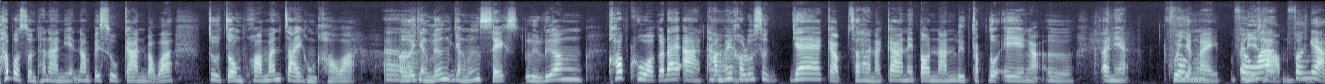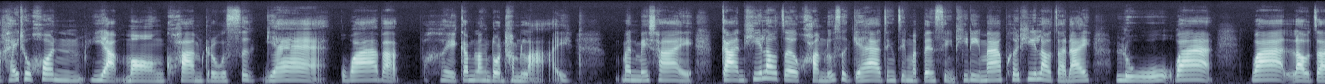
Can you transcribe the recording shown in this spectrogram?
ถ้าบทสนทนานี้นำไปสู่การแบบว่าจู่โจมความมั่นใจของเขาอะเออเอออย่างเรื่องอย่างเรื่องเซ็กส์หรือเรื่องครอบครัวก็ได้อะทำให้อ่าเขารู้สึกแย่กับสถานการณ์ในตอนนั้น หรือกับตัวเองอะเออ อันเนี้ย คุยยังไงเฟิอันงนี้ว่าถามเฟิงอยากให้ทุกคนอย่ามองความรู้สึกแย่ว่าแบบเฮ้ยกำลังโดนทำลาย มันไม่ใช่ การที่เราเจอความรู้สึกแย่จริง ๆ มันเป็นสิ่งที่ดีมาก เพื่อที่เราจะได้รู้ว่าว่าเราจะ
